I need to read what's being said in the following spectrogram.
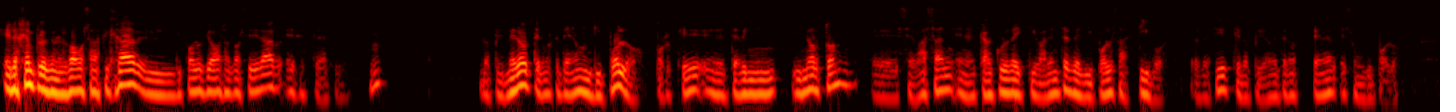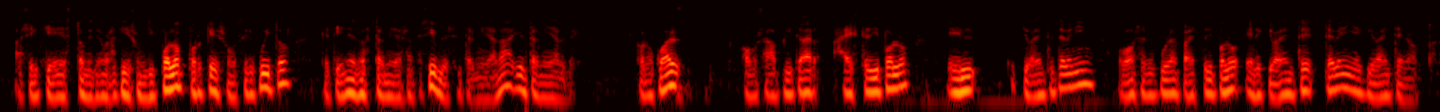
El ejemplo que nos vamos a fijar, el dipolo que vamos a considerar es este de aquí. Lo primero, tenemos que tener un dipolo, porque eh, y Norton eh, se basan en el cálculo de equivalentes de dipolos activos. Es decir, que lo primero que tenemos que tener es un dipolo. Así que esto que tenemos aquí es un dipolo porque es un circuito que tiene dos terminales accesibles, el terminal A y el terminal B. Con lo cual vamos a aplicar a este dipolo el equivalente Thevenin o vamos a calcular para este dipolo el equivalente Thevenin y equivalente Norton.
